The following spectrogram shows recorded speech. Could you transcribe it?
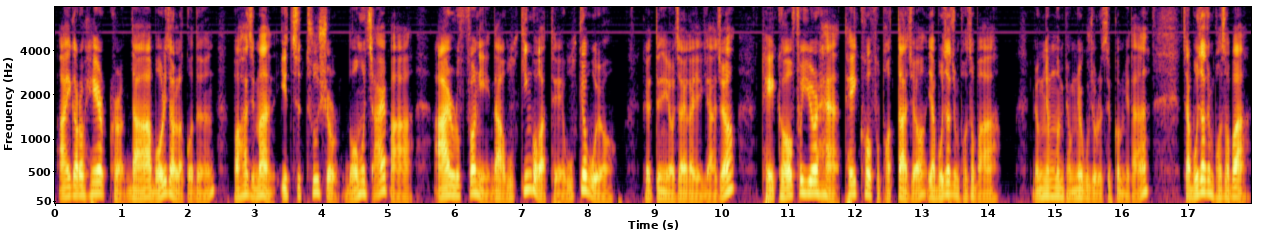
I got a haircut. 나 머리 잘랐거든. 봐, 하지만 it's too short. 너무 짧아. I look funny. 나 웃긴 것 같아. 웃겨 보여. 그랬더니 여자애가 얘기하죠. Take off your hat. Take off 벗다죠. 야 모자 좀 벗어봐. 명령문 병렬 구조를 쓸 겁니다. 자 모자 좀 벗어봐.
